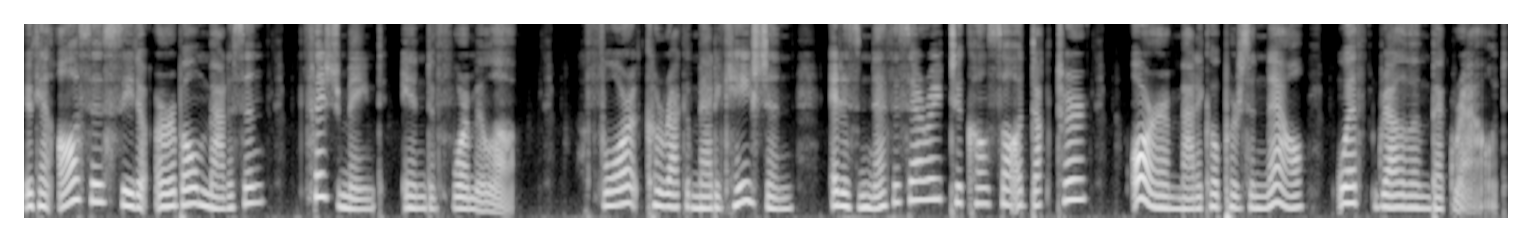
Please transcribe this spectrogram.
You can also see the herbal medicine fish mint in the formula. For correct medication, it is necessary to consult a doctor or medical personnel with relevant background.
